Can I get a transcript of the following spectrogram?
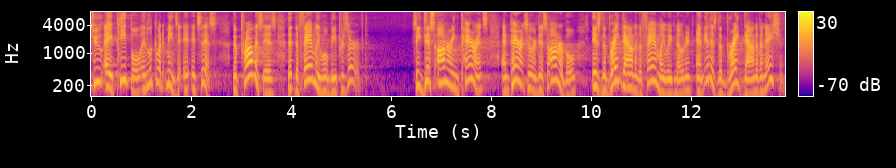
to a people, and look what it means. It, it's this the promise is that the family will be preserved. See, dishonoring parents and parents who are dishonorable is the breakdown of the family, we've noted, and it is the breakdown of a nation.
